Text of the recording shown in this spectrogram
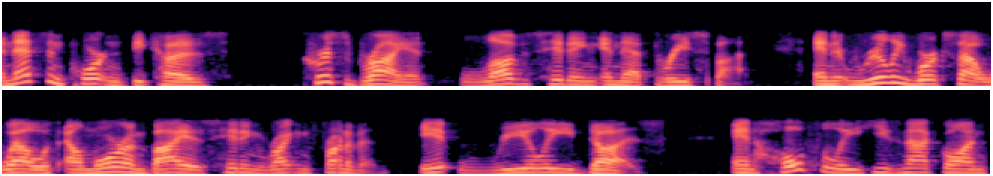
And that's important because Kris Bryant loves hitting in that three spot. And it really works out well with Almora and Baez hitting right in front of him. It really does. And hopefully he's not gone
